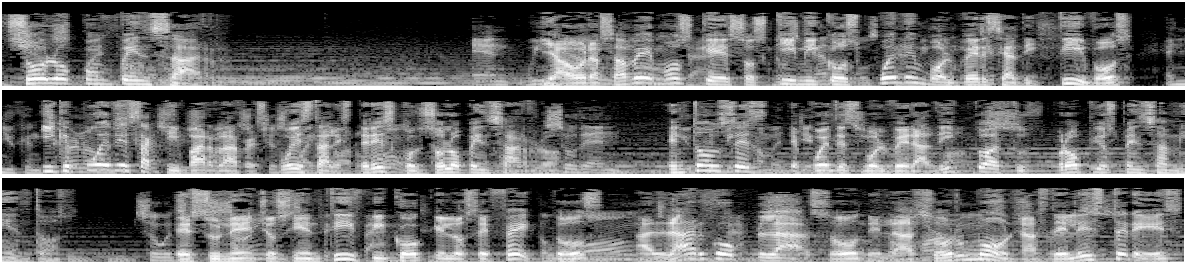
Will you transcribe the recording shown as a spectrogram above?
solo con pensar. Y ahora sabemos que esos químicos pueden volverse adictivos y que puedes activar la respuesta al estrés con solo pensarlo. Entonces te puedes volver adicto a tus propios pensamientos. Es un hecho científico que los efectos a largo plazo de las hormonas del estrés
